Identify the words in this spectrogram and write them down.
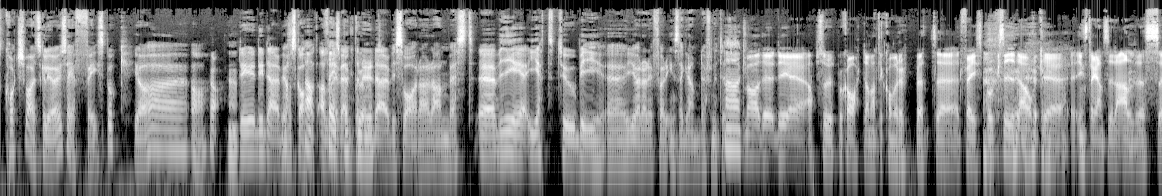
Kort svaret skulle jag ju säga Facebook. Ja, ja. ja. Det, det är där vi har skapat ja, alla Facebook eventen, det är där vi svarar an bäst. Uh, vi är yet to be, uh, göra det för Instagram definitivt. Ah, okay. Ja, det, det, är absolut på kartan att det kommer upp ett, eh, ett Facebook-sida och uh, Instagram-sida alldeles uh,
